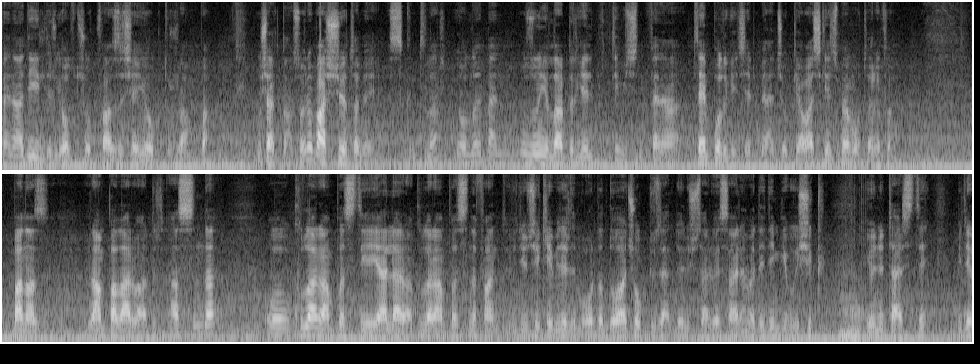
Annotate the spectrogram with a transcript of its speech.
fena değildir yol. Çok fazla şey yoktur rampa. Uşak'tan sonra başlıyor tabii sıkıntılar. Yolda ben uzun yıllardır gelip gittiğim için fena tempolu geçerim yani çok yavaş geçmem o tarafı. Banaz rampalar vardır. Aslında o Kula rampası diye yerler var. Kula rampasında falan video çekebilirdim. Orada doğa çok güzel, dönüşler vesaire ama dediğim gibi ışık yönü tersti. Bir de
